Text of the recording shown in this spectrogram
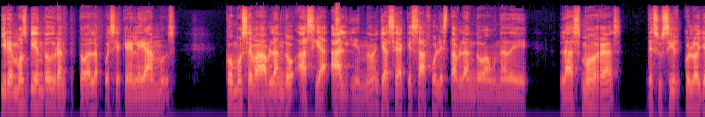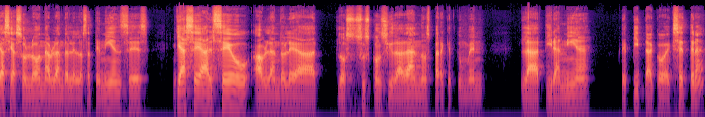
iremos viendo durante toda la poesía que leamos cómo se va hablando hacia alguien, ¿no? Ya sea que Safo le está hablando a una de las morras de su círculo, ya sea Solón hablándole a los atenienses, ya sea Alceo hablándole a sus conciudadanos para que tumben la tiranía de Pítaco, etc.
